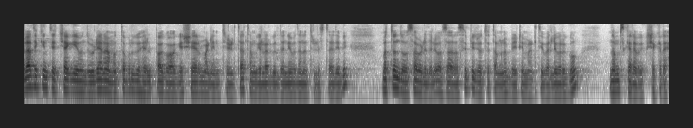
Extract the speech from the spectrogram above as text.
ಎಲ್ಲದಕ್ಕಿಂತ ಹೆಚ್ಚಾಗಿ ಈ ಒಂದು ವಿಡಿಯೋನ ಮತ್ತೊಬ್ಬರಿಗೂ ಹೆಲ್ಪ್ ಆಗೋ ಹಾಗೆ ಶೇರ್ ಮಾಡಿ ಅಂತ ಹೇಳ್ತಾ ತಮಗೆಲ್ಲರಿಗೂ ಧನ್ಯವಾದನ ತಿಳಿಸ್ತಾ ಇದ್ದೀವಿ. ಮತ್ತೊಂದು ಹೊಸ ವಿಡಿಯೋದಲ್ಲಿ ಹೊಸ ರೆಸಿಪಿ ಜೊತೆ ತಮ್ಮನ್ನ ಭೇಟಿ ಮಾಡ್ತೀವಿ ಅಲ್ಲಿವರೆಗೂ. ನಮಸ್ಕಾರ ವೀಕ್ಷಕರೇ.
